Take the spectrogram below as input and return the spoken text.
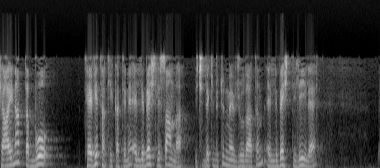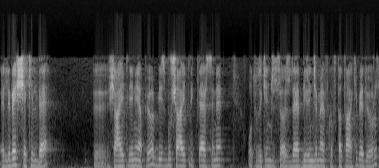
Kainat da bu tevhid hakikatini 55 lisanla, içindeki bütün mevcudatın 55 diliyle 55 şekilde e, şahitliğini yapıyor. Biz bu şahitlik dersini 32. sözde 1. mevkıfta takip ediyoruz.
